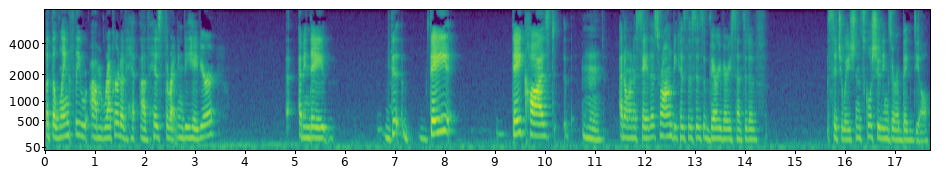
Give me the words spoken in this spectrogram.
but the lengthy um, record of hi- of his threatening behavior. I mean, they th- they they caused. hmm, I don't want to say this wrong because this is a very very sensitive situation. School shootings are a big deal.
